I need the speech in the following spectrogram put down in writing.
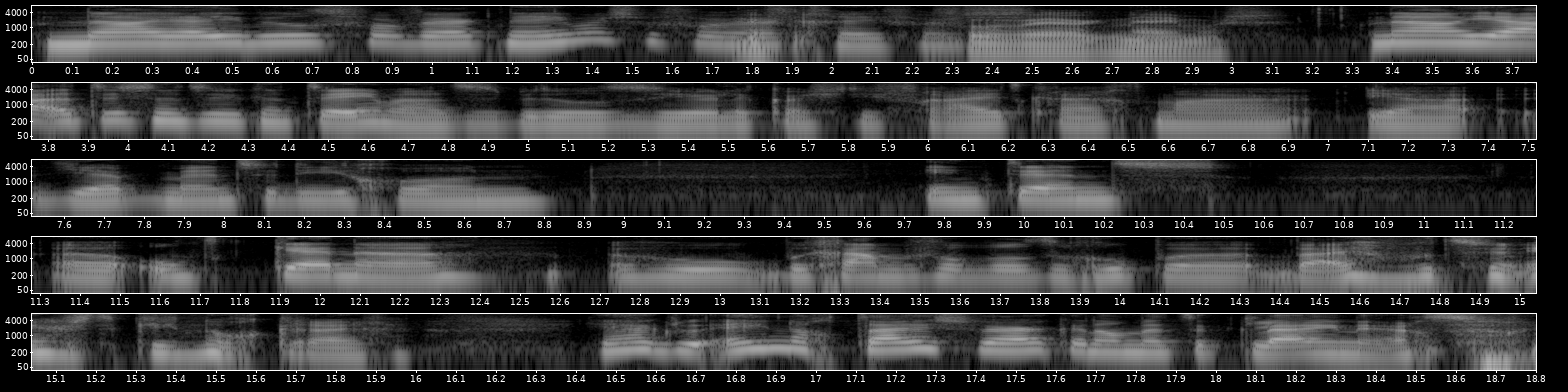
Nou ja, je bedoelt voor werknemers of voor werkgevers? voor werknemers. Nou ja, het is natuurlijk een thema. Het is bedoeld, het is heerlijk als je die vrijheid krijgt. Maar ja, je hebt mensen die gewoon intens uh, ontkennen hoe we gaan bijvoorbeeld roepen bij moet ze hun eerste kind nog krijgen. Ja, ik doe één dag thuiswerken en dan met de kleine echt zo.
